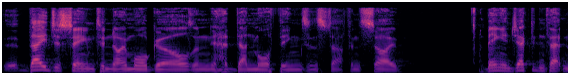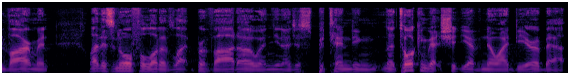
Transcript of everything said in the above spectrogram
they just seemed to know more girls and had done more things and stuff. And so being injected into that environment, like there's an awful lot of like bravado and you know just pretending, like, talking about shit you have no idea about.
